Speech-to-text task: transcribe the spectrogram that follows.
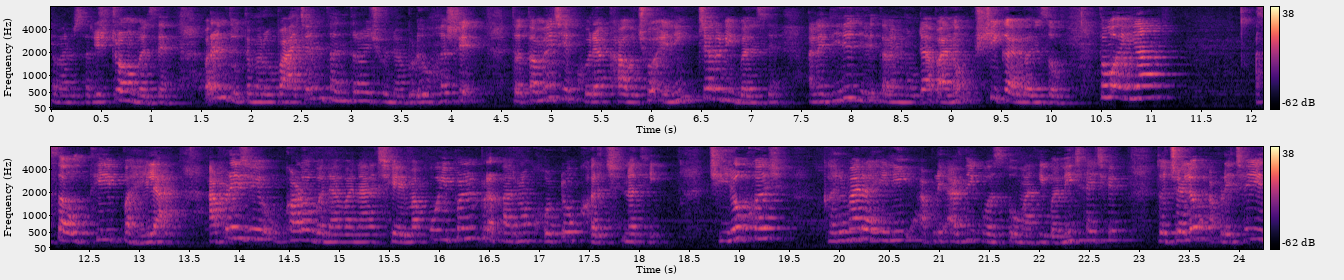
તમારું શરીર સ્ટ્રોંગ બનશે. પરંતુ તમારું પાચન તંત્ર જો નબળું હશે, તો તમે જે ખોરાક ખાવ છો, એની ચરબી બનશે અને ધીરે ધીરે તમે મોટાપાનો શિકાર બનશો. તો અહીંયા સૌથી પહેલાં આપણે જે ઉકાળો બનાવવાના છે, એમાં કોઈ પણ પ્રકારનો ખોટો ખર્ચ નથી. જીરો ખર્ચ ઘરમાં રહેલી આપણી આર્થિક વસ્તુઓમાંથી બની જાય છે. તો ચલો આપણે જઈએ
